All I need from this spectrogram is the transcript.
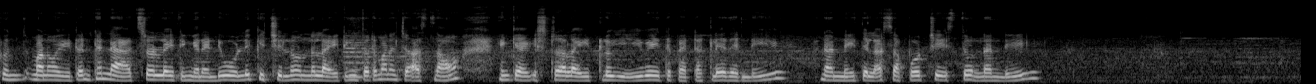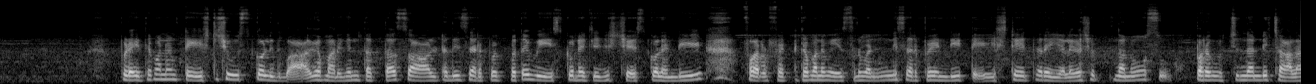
కొంచెం మనం ఏంటంటే న్యాచురల్ లైటింగ్ అండి ఓన్లీ కిచెన్లో ఉన్న లైటింగ్ తోటి మనం చేస్తాం ఇంకా ఎక్స్ట్రా లైట్లు ఏవి అయితే పెట్టట్లేదండి నన్ను అయితే ఇలా సపోర్ట్ చేస్తూ ఉండండి. ఇప్పుడైతే మనం టేస్ట్ చూసుకోవాలి. ఇది బాగా మరిగిన తర్వాత సాల్ట్ అది సరిపోకపోతే వేసుకొని అడ్జస్ట్ చేసుకోవాలండి. పర్ఫెక్ట్గా మనం వేసినవన్నీ సరిపోయండి టేస్ట్ అయితే రియల్గా చెప్తున్నాను. సూపర్గా వచ్చిందండి. చాలా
